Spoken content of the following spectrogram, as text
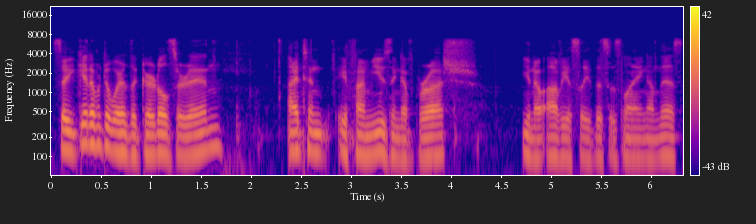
so you get them to where the girdles are in. I tend, if I'm using a brush, you know, obviously this is laying on this,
